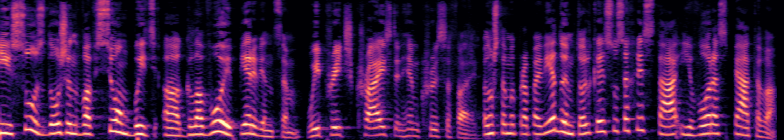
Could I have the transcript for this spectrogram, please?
Иисус должен во всем быть а, главой первенцем. We preach Christ and Him crucified. Потому что мы проповедуем только Иисуса Христа, Его распятого.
